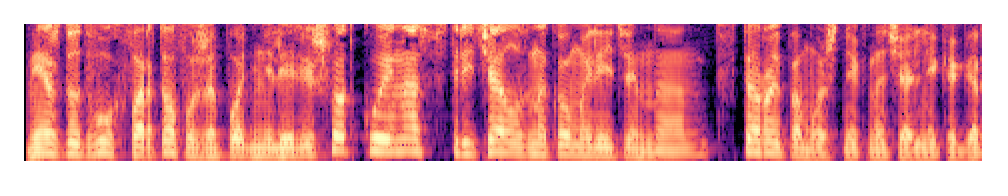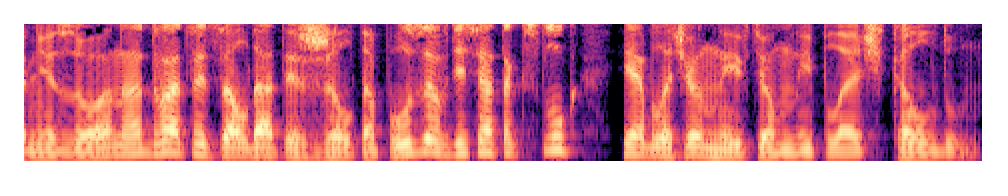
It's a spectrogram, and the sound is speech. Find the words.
Между двух фортов уже подняли решетку, и нас встречал знакомый лейтенант, второй помощник начальника гарнизона, 20 солдат из желтопузов, десяток слуг и облаченный в темный плащ колдун.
